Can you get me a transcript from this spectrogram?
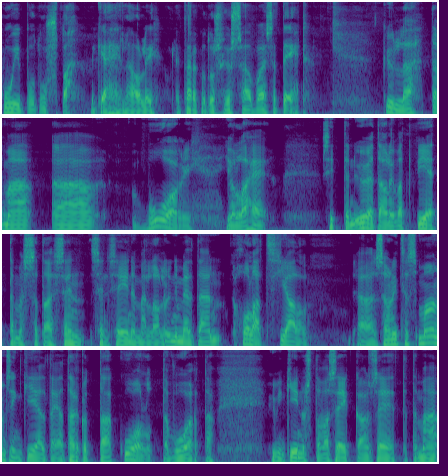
huiputusta, mikä heillä oli, oli tarkoitus jossain vaiheessa tehdä. Kyllä, tämä äh, vuori, jolla he sitten yötä olivat viettämässä tai sen, sen seinämällä oli nimeltään Holatsjal – se on itse asiassa mansin kieltä ja tarkoittaa kuollutta vuorta. Hyvin kiinnostava seikka on se, että tämä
